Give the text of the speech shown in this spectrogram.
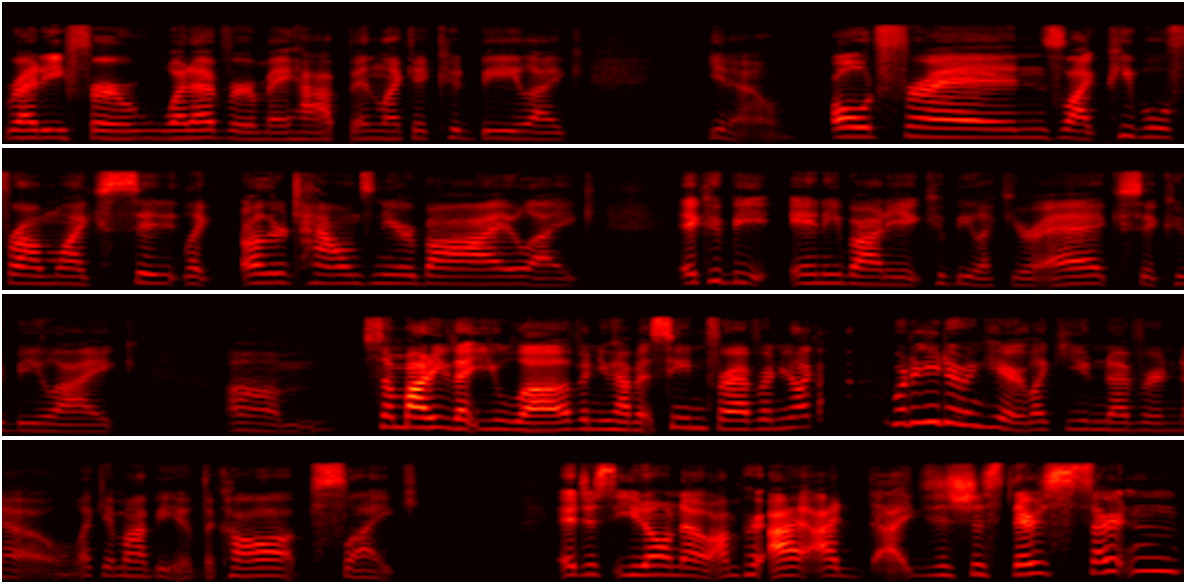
ready for whatever may happen. Like it could be like you know, old friends, like people from like city, like other towns nearby. Like it could be anybody. It could be like your ex. It could be like um somebody that you love and you haven't seen forever, and you're like, what are you doing here? Like you never know. Like it might be the cops. Like it just you don't know. I'm pre- I I, I it's just there's certain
